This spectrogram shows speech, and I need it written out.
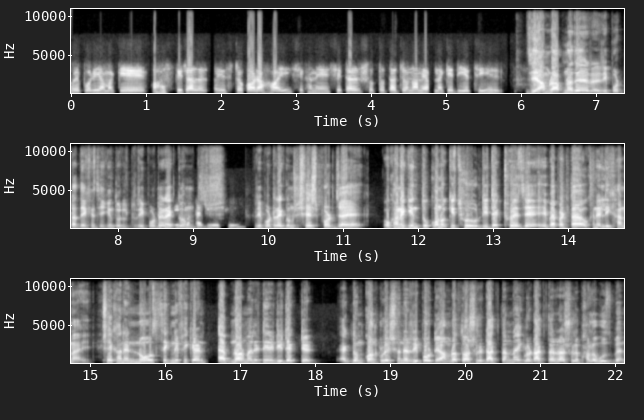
হয়ে পড়ি আমাকে হসপিটালাইজড করা হয়। সেখানে সেটার সত্যতার জন্য আমি আপনাকে দিয়েছি। যে আমরা আপনাদের রিপোর্টটা দেখেছি কিন্তু রিপোর্টের একদম রিপোর্টটা দিয়েছি। রিপোর্টের একদম শেষ পর্যায়ে ওখানে কিন্তু কোনো কিছু ডিটেক্ট হয়েছে এই ব্যাপারটা ওখানে লেখা নাই। সেখানে নো সিগনিফিক্যান্ট অ্যাবনর্মালিটি ডিটেক্টেড একদম কনক্লুশনের রিপোর্টে আমরা তো আসলে ডাক্তার না এগুলো ডাক্তাররা আসলে ভালো বুঝবেন।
